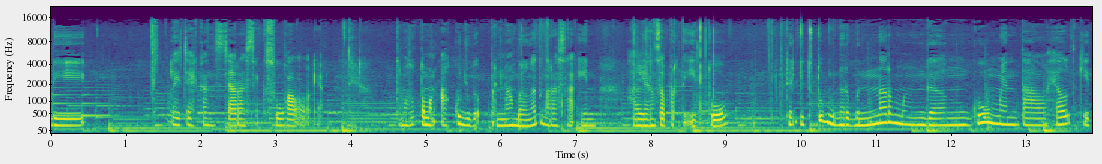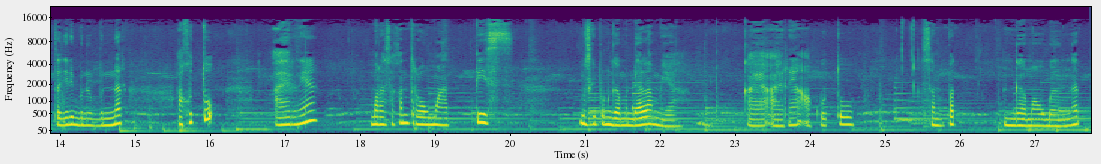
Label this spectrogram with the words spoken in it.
dilecehkan secara seksual ya. Termasuk teman aku juga pernah banget ngerasain hal yang seperti itu. Dan itu tuh bener-bener mengganggu mental health kita. Jadi bener-bener aku tuh akhirnya merasakan traumatis meskipun gak mendalam ya. Kayak akhirnya aku tuh sempet nggak mau banget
